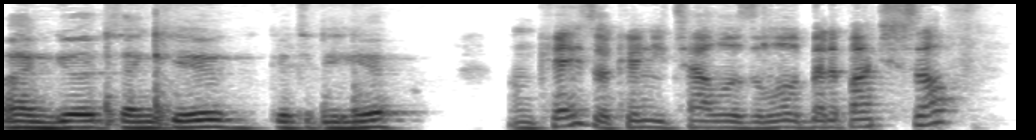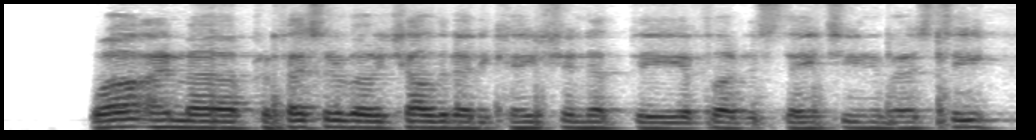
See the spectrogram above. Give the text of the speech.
I'm good, thank you. Good to be here. Okay, so can you tell us a little bit about yourself? Well, I'm a professor of early childhood education at the Florida State University,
